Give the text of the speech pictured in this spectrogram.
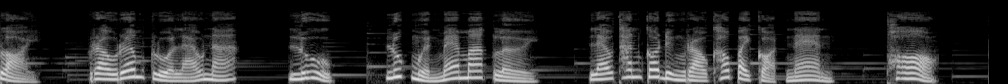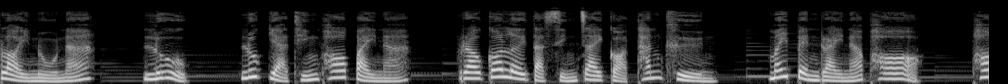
ปล่อย เราเริ่มกลัวแล้วนะ ลูก ลูกเหมือนแม่มากเลย แล้วท่านก็ดึงเราเข้าไปกอดแน่น พ่อ ปล่อยหนูนะ ลูก ลูกอย่าทิ้งพ่อไปนะ เราก็เลยตัดสินใจกอดท่านคืน ไม่เป็นไรนะพ่อ พ่อ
